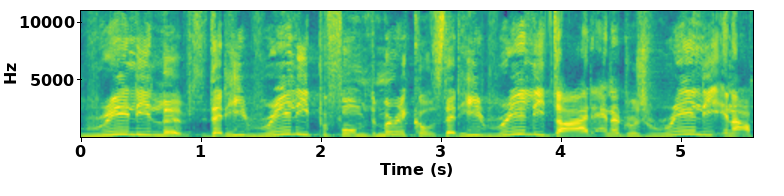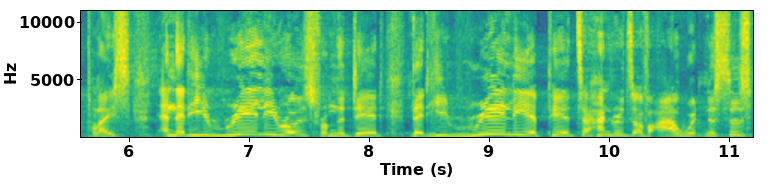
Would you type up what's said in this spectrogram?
really lived, that he really performed miracles, that he really died and it was really in our place, and that he really rose from the dead, that he really appeared to hundreds of eyewitnesses,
